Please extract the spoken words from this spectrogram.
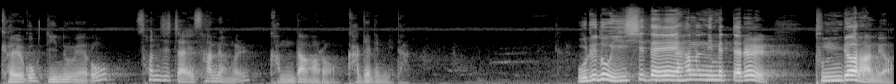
결국 니누에로 선지자의 사명을 감당하러 가게 됩니다. 우리도 이 시대에 하나님의 때를 분별하며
